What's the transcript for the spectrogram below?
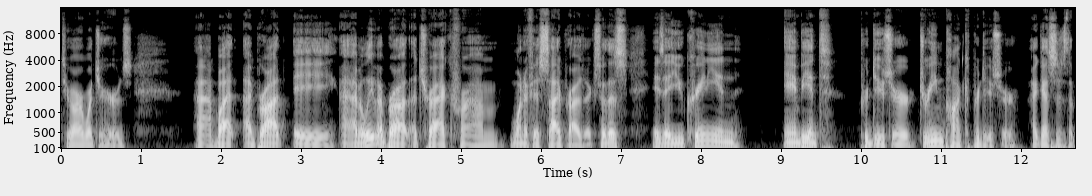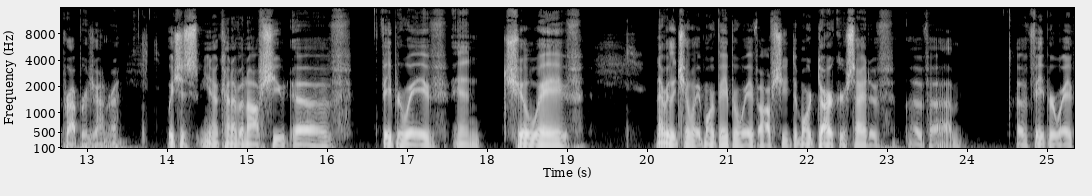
to our What You Heards. Uh, but I brought a, I believe I brought a track from one of his side projects. So this is a Ukrainian ambient producer, dream punk producer, I guess is the proper genre, which is you know kind of an offshoot of vaporwave and chillwave. Not really chillwave, more vaporwave offshoot, the more darker side of of um, of vaporwave.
